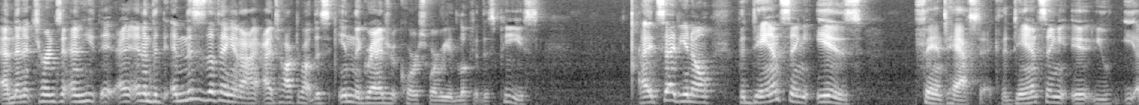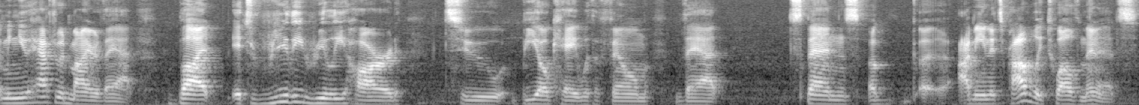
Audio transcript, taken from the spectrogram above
And then it turns, and he, and the, and this is the thing, and I, I talked about this in the graduate course where we had looked at this piece. I had said, you know, the dancing is fantastic. The dancing, it, you, I mean, you have to admire that, but it's really, really hard to be okay with a film that spends a, I mean, it's probably 12 minutes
